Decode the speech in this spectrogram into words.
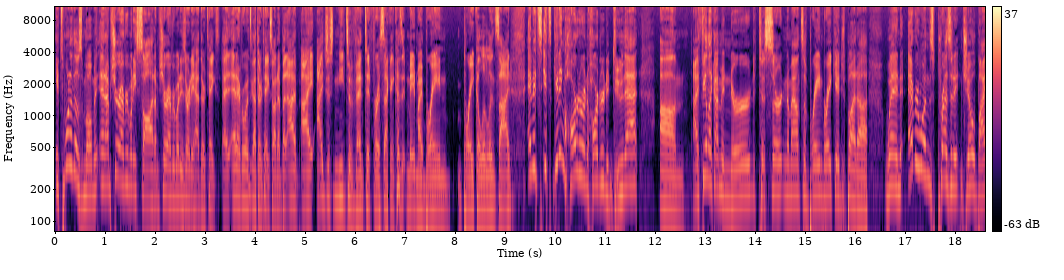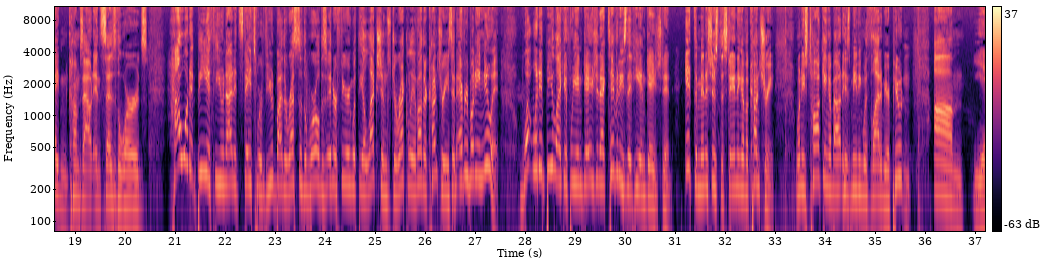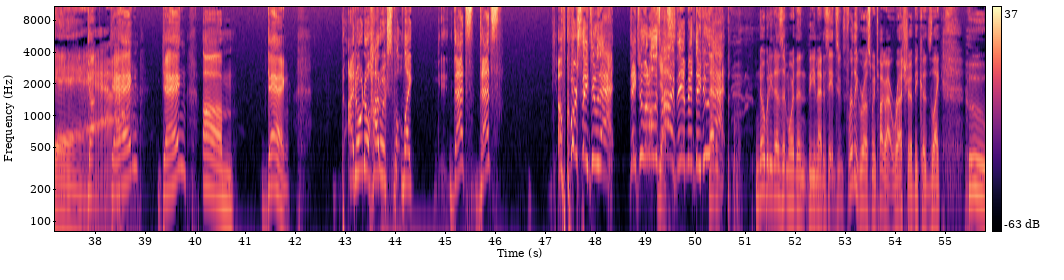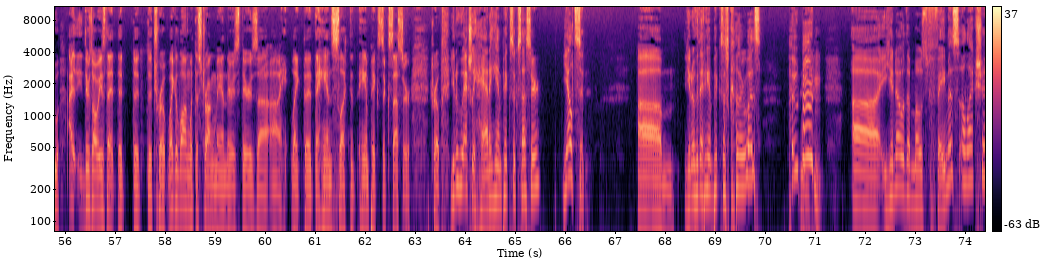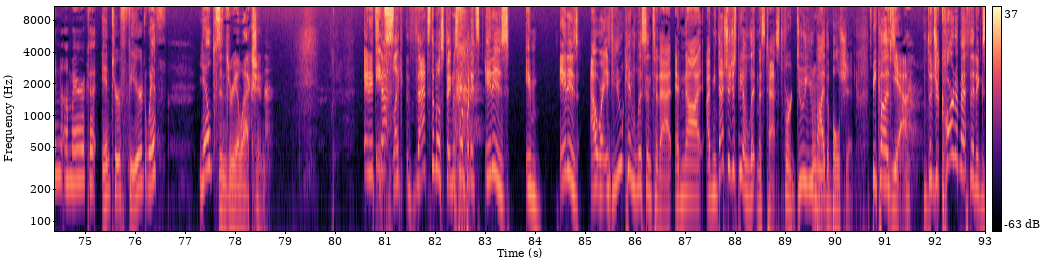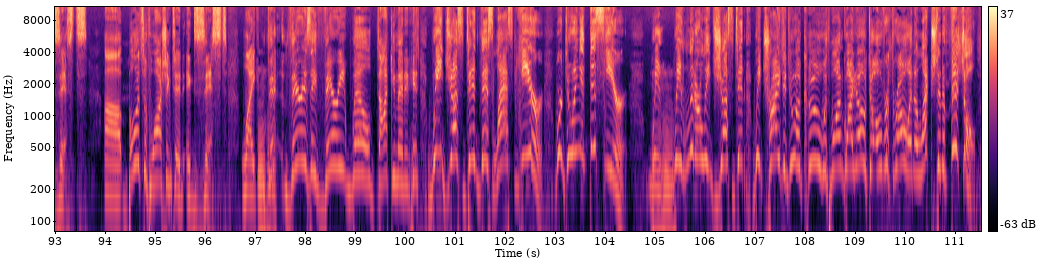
It's one of those moments, and I'm sure everybody saw it. I'm sure everybody's already had their takes, and everyone's got their takes on it. But I, I, I just need to vent it for a second because it made my brain break a little inside, and it's it's getting harder and harder to do that. Um, I feel like I'm a nerd to certain amounts of brain breakage, but uh, when everyone's president Joe Biden comes out and says the words, "How would it be if the United States were viewed by the rest of the world as interfering with the elections directly of other countries, and everybody knew it? What would it be like if we engaged in activities that he engaged in?" It diminishes the standing of a country. When he's talking about his meeting with Vladimir Putin, um, yeah, Ga- gang, gang, um, gang. I don't know how to explain. Like, that's that's. Of course they do that. They do it all the Yes. time. They admit they do That that. Nobody does it more than the United States. It's really gross when we talk about Russia because, like, who? I, there's always that the, the the trope. Like, along with the strong man, there's there's uh, uh like the the hand selected handpicked successor trope. You know who actually had a handpicked successor? Yeltsin. Um, you know who that handpicked successor was? Putin. Putin. Uh, you know the most famous election America interfered with? Yeltsin's reelection. and it's, It's- not like that's the most famous one, but it's it is im- it is outright. If you can listen to that and not, I mean, that should just be a litmus test for do you buy the bullshit? Because Mm-hmm. Yeah. the Jakarta method exists. Uh, Bullets of Washington exist. Like Mm-hmm. there, there is a very well documented his. We just did this last year. We're doing it this year. We Mm-hmm. we literally just did. We tried to do a coup with Juan Guaido to overthrow an election official.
